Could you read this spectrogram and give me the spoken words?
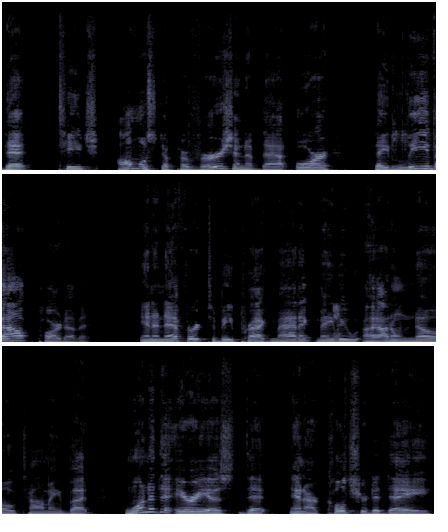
that teach almost a perversion of that or they leave out part of it in an effort to be pragmatic. Maybe, I don't know, Tommy, but one of the areas that in our culture today,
